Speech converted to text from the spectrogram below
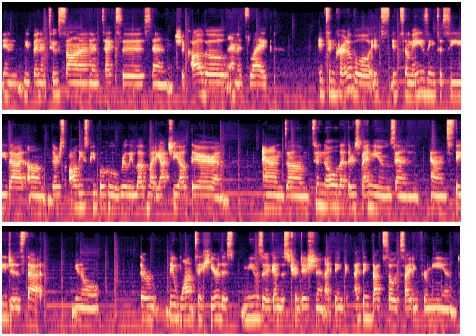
in, we've been in Tucson and Texas and Chicago. And it's like, it's incredible. It's it's amazing to see that um, there's all these people who really love mariachi out there, and and um, to know that there's venues and and stages that you know they're they want to hear this music and this tradition. I think I think that's so exciting for me and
